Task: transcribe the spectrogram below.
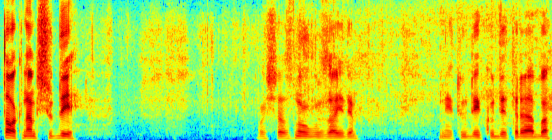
Так, нам сюди. Бо зараз знову зайдемо. Не туди, куди треба.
